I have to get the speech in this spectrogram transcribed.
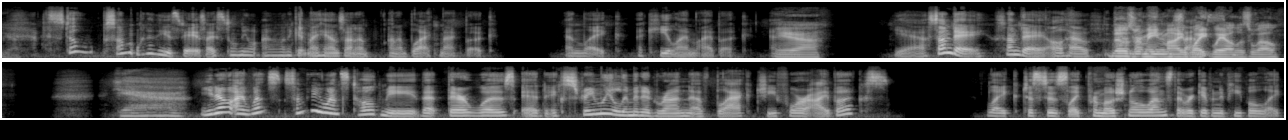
yeah I still some one of these days I still need I want to get my hands on a on a black MacBook, and like a key lime iBook. And yeah yeah. Someday, someday I'll have those remain my white whale as well Yeah. You know, I once somebody once told me that there was an extremely limited run of black G4 iBooks. Like just as like promotional ones that were given to people like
